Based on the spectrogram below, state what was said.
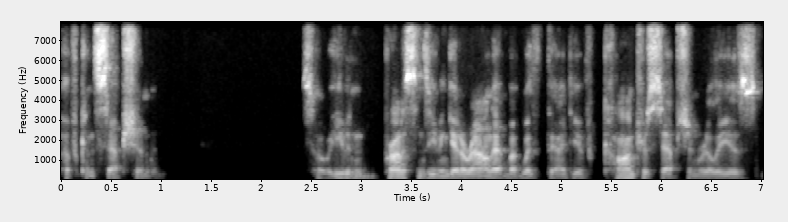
of conception. So even Protestants even get around that, but with the idea of contraception, really is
